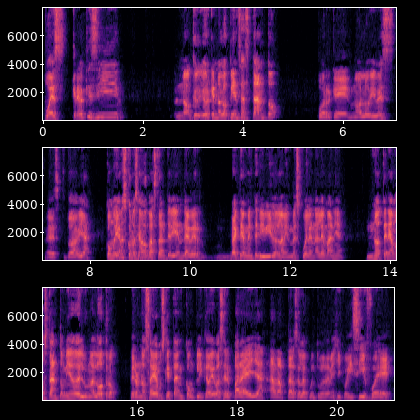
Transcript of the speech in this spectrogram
pues creo que sí. No, yo creo que no lo piensas tanto porque no lo vives este, todavía. Como ya nos conocíamos bastante bien de haber prácticamente vivido en la misma escuela en Alemania, no teníamos tanto miedo del uno al otro, pero no sabíamos qué tan complicado iba a ser para ella adaptarse a la cultura de México. Y sí fue,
